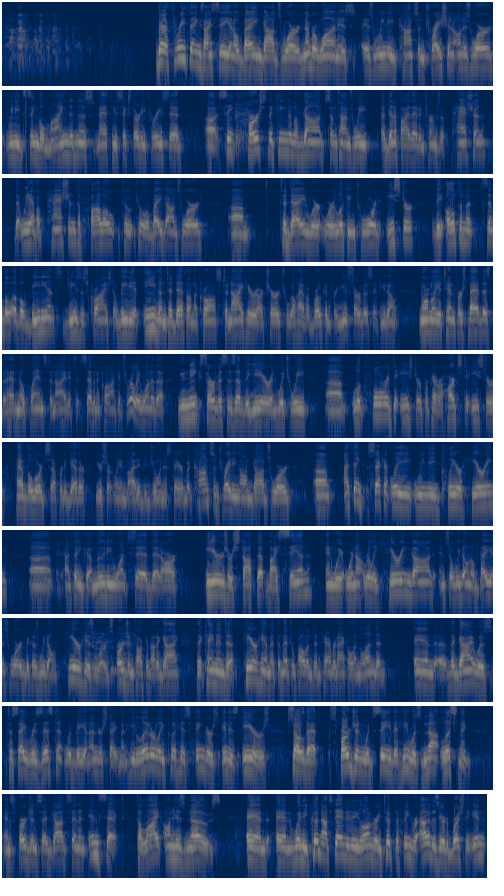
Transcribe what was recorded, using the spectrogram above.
There are three things I see in obeying God's word. Number one is, is we need concentration on His word. We need single-mindedness. Matthew 6.33 said, uh, seek first the kingdom of God. Sometimes we identify that in terms of passion that we have a passion to follow, to, to obey God's word. Um, today, we're, we're looking toward Easter, the ultimate symbol of obedience, Jesus Christ, obedient even to death on the cross. Tonight, here at our church, we'll have a Broken for You service. If you don't normally attend First Baptist but have no plans tonight, it's at 7 o'clock. It's really one of the unique services of the year in which we uh, look forward to Easter, prepare our hearts to Easter, have the Lord's Supper together. You're certainly invited to join us there. But concentrating on God's Word. Um, I think, secondly, we need clear hearing. Uh, I think uh, Moody once said that our ears are stopped up by sin and we're, we're not really hearing God, and so we don't obey His Word because we don't hear His Word. Spurgeon talked about a guy that came in to hear him at the Metropolitan Tabernacle in London. And uh, the guy was, to say resistant would be an understatement. He literally put his fingers in his ears so that Spurgeon would see that he was not listening. And Spurgeon said God sent an insect to light on his nose. And, and when he could not stand it any longer, he took the finger out of his ear to brush the, in,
